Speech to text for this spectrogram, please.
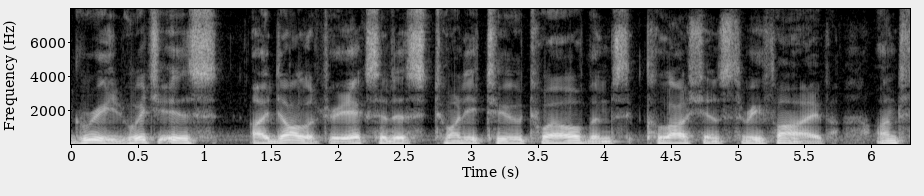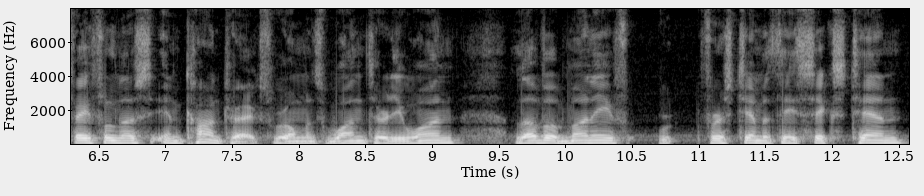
Greed, which is idolatry, Exodus 22:12 and Colossians 3 5. Unfaithfulness in contracts, Romans 1:31. Love of money, 1 Timothy 6:10,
